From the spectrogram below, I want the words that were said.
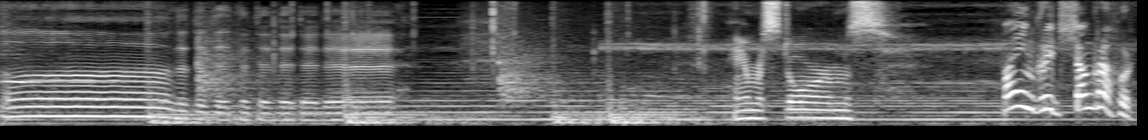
Uh, da, da, da, da, da, da, da. Hammer storms. Maingrid shangrahurt.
